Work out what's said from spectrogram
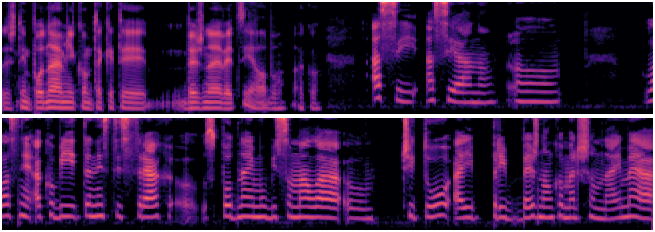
že s tým podnájomníkom také tie bežné veci, alebo ako? Asi, asi áno. O, vlastne akoby ten istý strach z podnajmu by som mala o, či tu, aj pri bežnom komerčnom najme a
